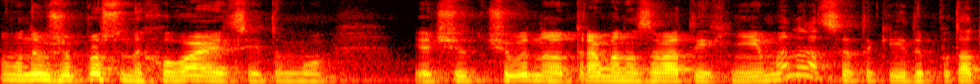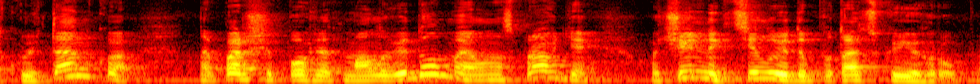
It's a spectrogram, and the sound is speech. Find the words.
ну, вони вже просто не ховаються, і тому, очевидно, треба називати їхні імена. Це такий депутат Культенко. На перший погляд маловідомий, але насправді очільник цілої депутатської групи.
